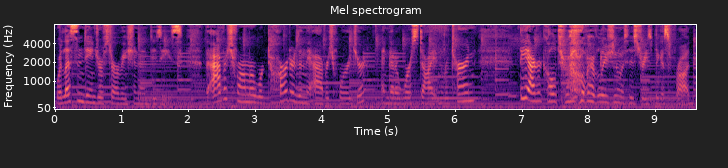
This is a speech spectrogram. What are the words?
were less in danger of starvation and disease. The average farmer worked harder than the average forager and got a worse diet in return. The agricultural revolution was history's biggest fraud.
